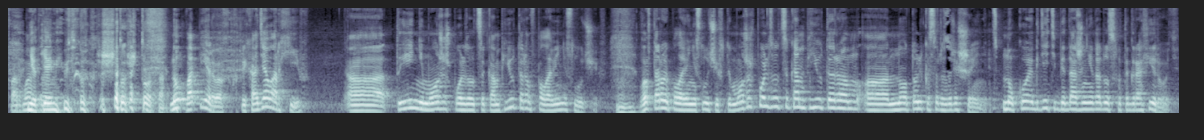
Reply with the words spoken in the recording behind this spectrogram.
формата. Нет, я имею в виду, что что-то. Ну, во-первых, приходя в архив, ты не можешь пользоваться компьютером в половине случаев. Угу. Во второй половине случаев ты можешь пользоваться компьютером, а, но только с разрешением. Но кое-где тебе даже не дадут сфотографировать,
